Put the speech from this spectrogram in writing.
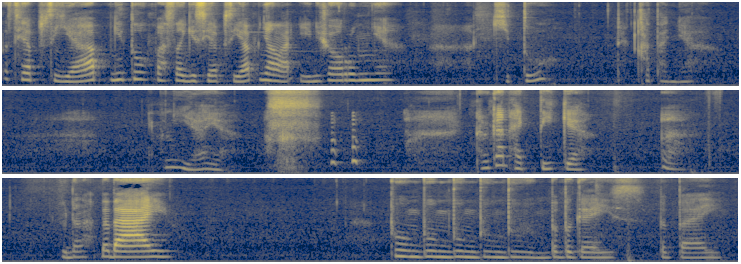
siap-siap gitu pas lagi siap-siap nyalain showroomnya. Gitu katanya. Emang iya ya? Tapi kan hektik ya. Udahlah bye bye boom boom boom boom boom bye bye guys. Bye bye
